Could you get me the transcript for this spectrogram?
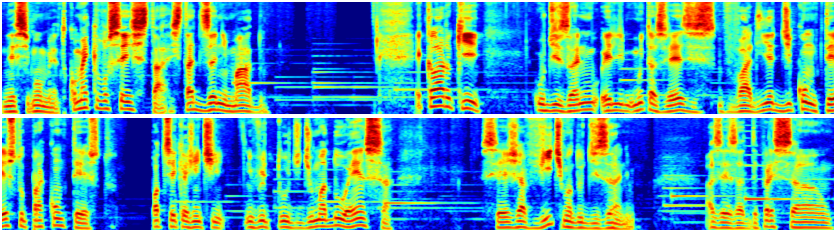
nesse momento. Como é que você está? Está desanimado? É claro que o desânimo, ele muitas vezes varia de contexto para contexto. Pode ser que a gente, em virtude de uma doença, seja vítima do desânimo. Às vezes a depressão,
